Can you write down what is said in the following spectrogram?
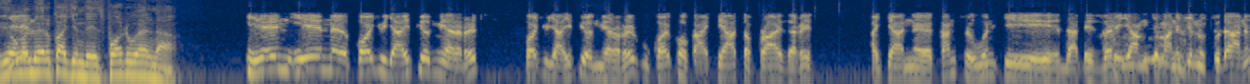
young Yeah. will coach in the sport world now. yen yen eh, ko ju ja ipion mi araret ko ju ja ipion mi araret ku ko ko ka ti a surprise aret a can country ki that is very young chuma ne junu sudan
